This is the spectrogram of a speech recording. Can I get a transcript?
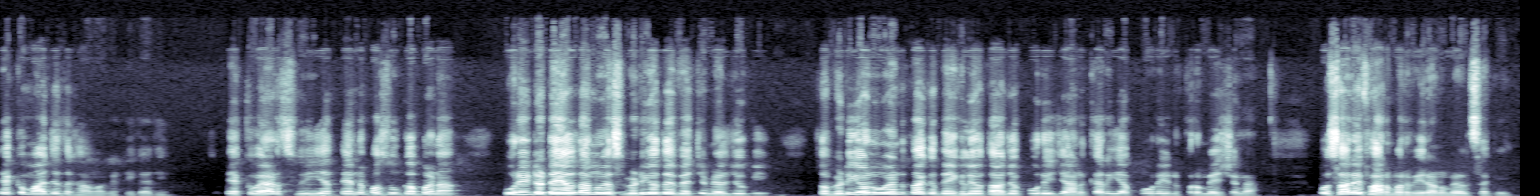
ਇੱਕ ਮੱਝ ਦਿਖਾਵਾਂਗੇ, ਠੀਕ ਆ ਜੀ? ਇੱਕ ਵਹਿੜ ਸੂਈ ਆ, ਤਿੰਨ ਪਸ਼ੂ ਗੱਭਣ ਆ। ਪੂਰੀ ਡਿਟੇਲ ਤੁਹਾਨੂੰ ਇਸ ਵੀਡੀਓ ਦੇ ਵਿੱਚ ਮਿਲ ਜੂਗੀ। ਸੋ ਵੀਡੀਓ ਨੂੰ ਐਂਡ ਤੱਕ ਦੇਖ ਲਿਓ ਤਾਂ ਜੋ ਪੂਰੀ ਜਾਣਕਾਰੀ ਆ, ਪੂਰੀ ਇਨਫੋਰਮੇਸ਼ਨ ਆ, ਉਹ ਸਾਰੇ ਫਾਰਮਰ ਵੀਰਾਂ ਨੂੰ ਮਿਲ ਸਕੇ।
